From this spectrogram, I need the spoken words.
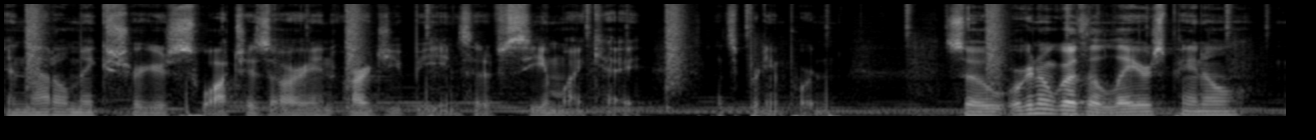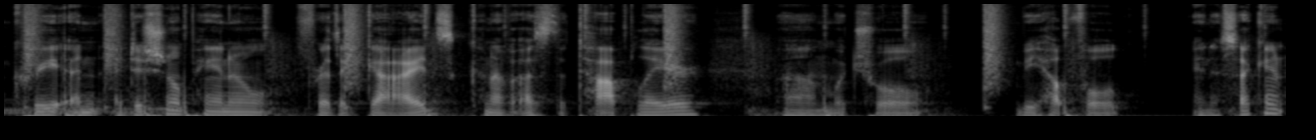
and that'll make sure your swatches are in RGB instead of CMYK. That's pretty important. So we're going to go to the layers panel, create an additional panel for the guides, kind of as the top layer, um, which will be helpful in a second.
